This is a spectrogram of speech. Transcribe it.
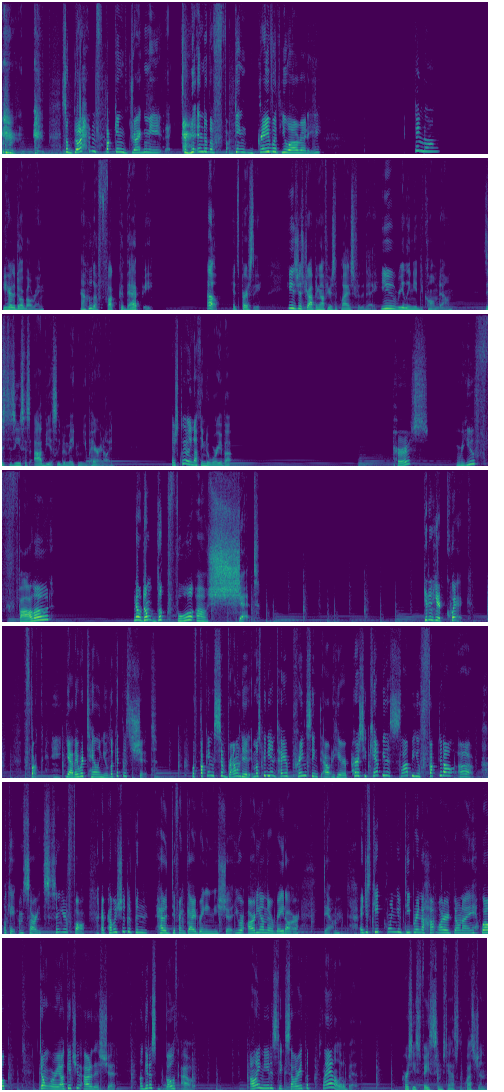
so go ahead and fucking drag me into the fucking grave with you already. Ding dong. You hear the doorbell ring. Now, who the fuck could that be? Oh, it's Percy. He's just dropping off your supplies for the day. You really need to calm down. This disease has obviously been making you paranoid. There's clearly nothing to worry about. Purse? Were you followed? No, don't look, fool. Oh, shit. Get in here quick. Fuck. Yeah, they were tailing you. Look at this shit. We're fucking surrounded. It must be the entire precinct out here. Purse, you can't be this sloppy. You fucked it all up. Okay, I'm sorry. This isn't your fault. I probably should have been had a different guy bringing me shit. You were already on their radar. Damn. I just keep pulling you deeper into hot water, don't I? Well, don't worry. I'll get you out of this shit. I'll get us both out. All I need is to accelerate the plan a little bit. Percy's face seems to ask the question.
